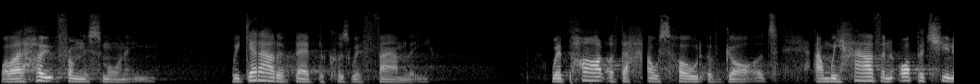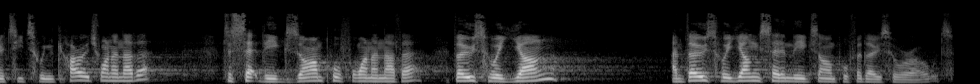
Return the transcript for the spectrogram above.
Well, I hope from this morning we get out of bed because we're family. We're part of the household of God, and we have an opportunity to encourage one another, to set the example for one another. Those who are young, and those who are young setting the example for those who are old.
